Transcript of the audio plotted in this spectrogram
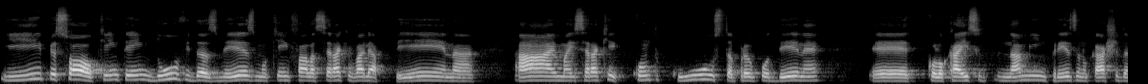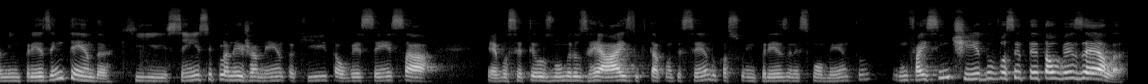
E, pessoal, quem tem dúvidas mesmo, quem fala, será que vale a pena? ai, mas será que quanto custa para eu poder, né, é, colocar isso na minha empresa, no caixa da minha empresa? Entenda que sem esse planejamento aqui, talvez sem essa é, você ter os números reais do que está acontecendo com a sua empresa nesse momento, não faz sentido você ter talvez ela.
